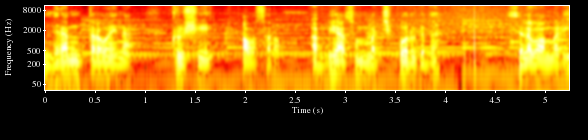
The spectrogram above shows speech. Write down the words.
నిరంతరమైన కృషి అవసరం. అభ్యాసం మర్చిపోరు కదా? சிலவாமரி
